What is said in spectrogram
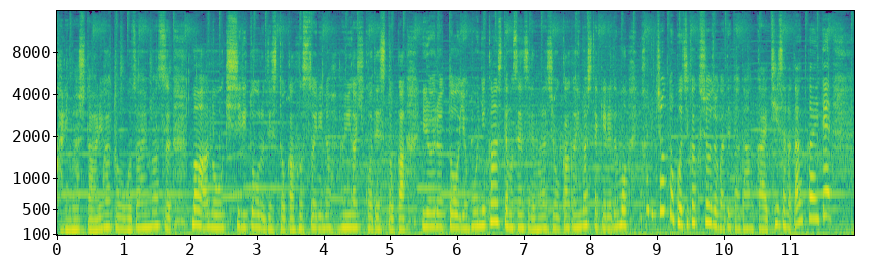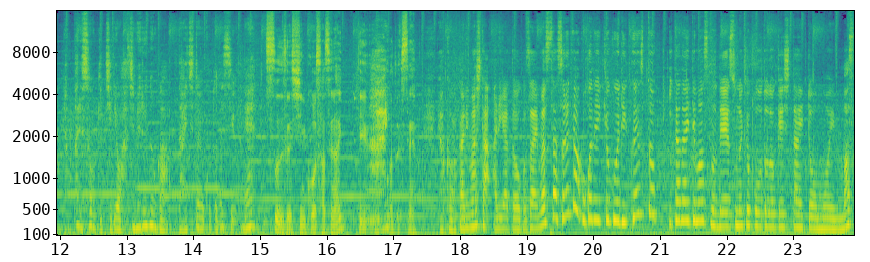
わ、かりましたありがとうございます。まああのキシリトールですとかフッ素入りの歯磨き粉ですとかいろいろと予防に関しても先生にお話を伺いましたけれどもやはりちょっとこう自覚症状が出た段階小さな段階でやっぱり早期治療を始めるのが大事ということですよね。そうですね進行させないっていうことですね。はい、よくわかりましたありがとうございます。さあそれではここで一曲リクエストいただいてますのでその曲をお届けしたいと思います。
